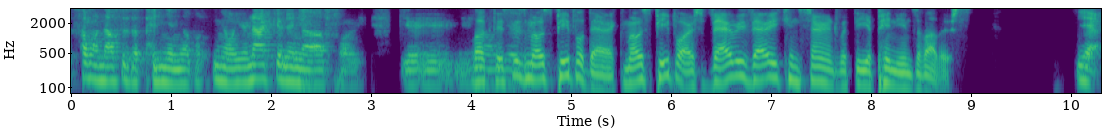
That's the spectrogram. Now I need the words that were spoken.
someone else's opinion of you know you're not good enough or you're, you're you Look, know, this you're- is most people, Derek. Most people are very, very concerned with the opinions of others. Yeah.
